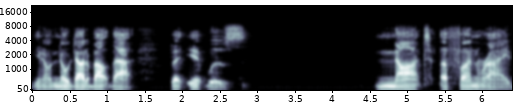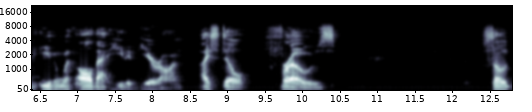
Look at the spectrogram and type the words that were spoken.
you know, no doubt about that. But it was not a fun ride, even with all that heated gear on. I still froze. So,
